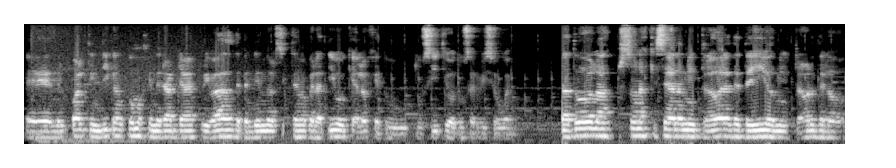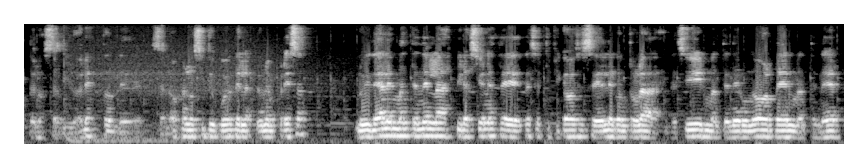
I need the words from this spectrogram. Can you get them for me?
eh, en el cual te indican cómo generar llaves privadas dependiendo del sistema operativo que aloje tu, sitio o tu servicio web. Para todas las personas que sean administradores de TI o administradores de, los servidores donde se alojan los sitios web de, una empresa, lo ideal es mantener las aspiraciones de, de certificados SSL controladas, es decir, mantener un orden, mantener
